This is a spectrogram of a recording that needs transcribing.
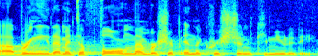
uh, bringing them into full membership in the Christian community.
